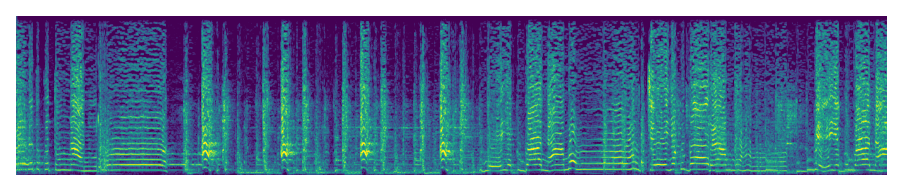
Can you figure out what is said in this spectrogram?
వెతుకుతున్నాను. రో. నాము చేయకుగా రాము వేయకుగా నా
